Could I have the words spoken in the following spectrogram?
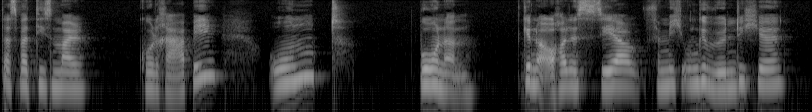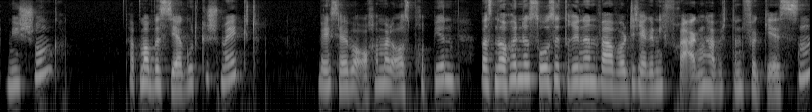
Das war diesmal Kohlrabi und Bohnen. Genau, auch eine sehr für mich ungewöhnliche Mischung. Hat mir aber sehr gut geschmeckt. Werde ich selber auch einmal ausprobieren. Was noch in der Soße drinnen war, wollte ich eigentlich fragen, habe ich dann vergessen.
